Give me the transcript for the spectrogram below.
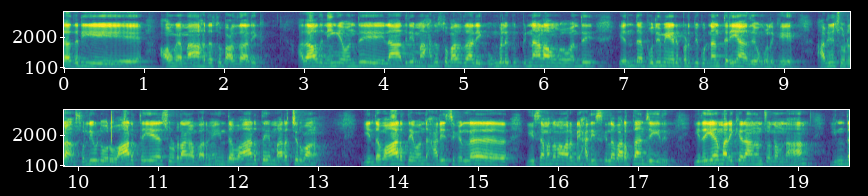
ததிரி அவங்க மா ஹதசு அதாவது நீங்கள் வந்து எல்லாத்திலையும் மா பாததாலிக் உங்களுக்கு பின்னால் அவங்க வந்து எந்த புதுமை ஏற்படுத்தி கொண்டான்னு தெரியாது உங்களுக்கு. அப்படின்னு சொல்கிறாங்க சொல்லிவிட்டு ஒரு வார்த்தையே சொல்கிறாங்க பாருங்கள் இந்த வார்த்தையை மறைச்சிருவாங்க. இந்த வார்த்தை வந்து ஹரிசுகளில் இது சம்மந்தமாக வரக்கூடிய ஹரிசுகளில் வரத்தான் செய்யுது. இதையே மறைக்கிறாங்கன்னு சொன்னோம்னா இந்த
